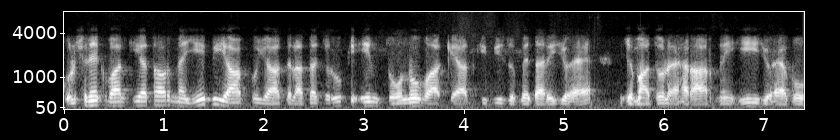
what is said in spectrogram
गुलशन इकबाल किया था और मैं ये भी आपको याद दिलाता चलूँ कि इन दोनों वाकयात की भी ज़िम्मेदारी जो है जमातुल अहरार ने ही जो है वो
